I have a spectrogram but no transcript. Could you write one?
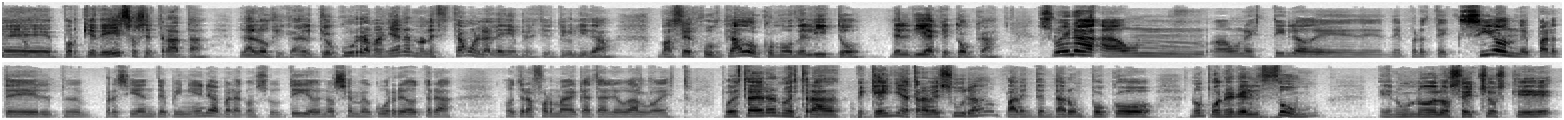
Eh, porque de eso se trata la lógica. El que ocurra mañana no necesitamos la ley de imprescriptibilidad. Va a ser juzgado como delito del día que toca. Suena a un, a un estilo de, de- de protección de parte del presidente Piñera para con su tío. No se me ocurre otra, otra forma de catalogarlo esto. Pues esta era nuestra pequeña travesura para intentar un poco no poner el zoom en uno de los hechos que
